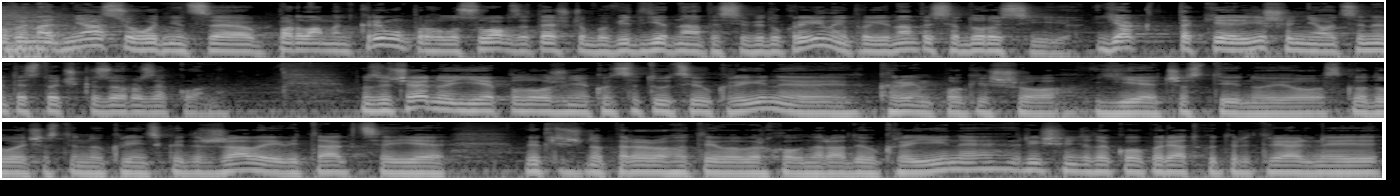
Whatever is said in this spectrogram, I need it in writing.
Новина дня сьогодні це парламент Криму проголосував за те, щоб від'єднатися від України і приєднатися до Росії. Як таке рішення оцінити з точки зору закону? Ну, звичайно, є положення Конституції України. Крим поки що є частиною складовою частиною української держави. І відтак це є виключно прерогатива Верховної Ради України рішення такого порядку територіальної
